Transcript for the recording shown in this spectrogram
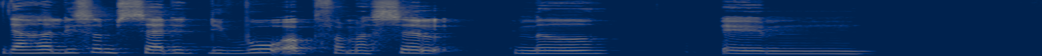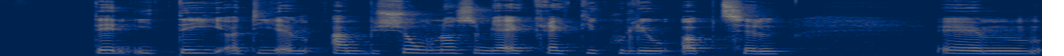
jeg havde ligesom sat et niveau op for mig selv med øhm, den idé og de ambitioner, som jeg ikke rigtig kunne leve op til. Øhm,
